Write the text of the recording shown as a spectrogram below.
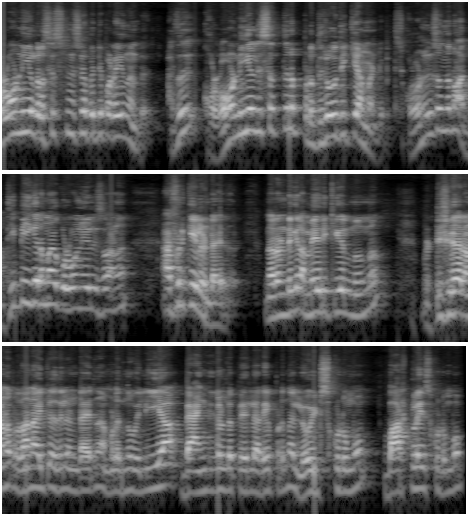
കൊളോണിയൽ റെസിസ്റ്റൻസിനെ പറ്റി പറയുന്നുണ്ട്. അത് കൊളോണിയലിസത്തിനെ പ്രതിരോധിക്കാൻ വേണ്ടി കൊളോണിയലിസം എന്ന് പറഞ്ഞാൽ അതിഭീകരമായ കൊളോണിയലിസമാണ് ആഫ്രിക്കയിൽ ഉണ്ടായിരുന്നത് എന്നുണ്ടെങ്കിൽ അമേരിക്കയിൽ നിന്ന് ബ്രിട്ടീഷുകാരാണ് പ്രധാനമായിട്ടും അതിലുണ്ടായിരുന്നത് നമ്മൾ ഇന്ന് വലിയ ബാങ്കുകളുടെ പേരിൽ അറിയപ്പെടുന്ന ലോയിഡ്സ് കുടുംബം ബാർക്ലേസ് കുടുംബം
